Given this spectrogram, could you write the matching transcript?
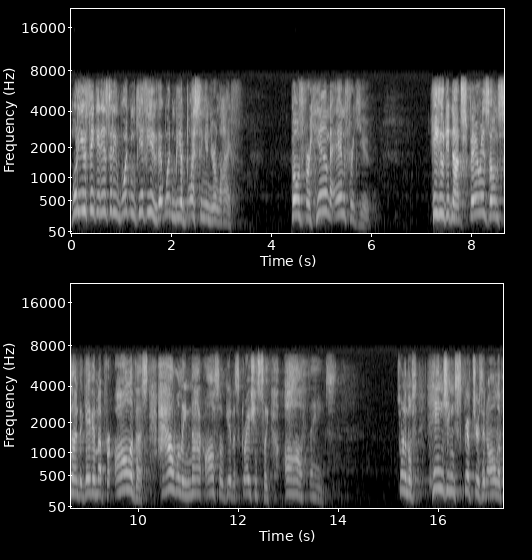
What do you think it is that he wouldn't give you that wouldn't be a blessing in your life? Both for him and for you. He who did not spare his own son, but gave him up for all of us, how will he not also give us graciously all things? It's one of the most hinging scriptures in all of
